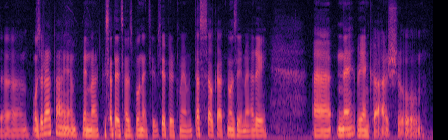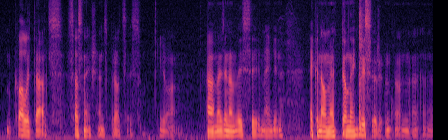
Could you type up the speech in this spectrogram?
uh, uzvarētājiem, vienmēr, kas attiecās uz būvniecības iepirkumiem. Tas savukārt nozīmē arī uh, ne vienkāršu kvalitātes sasniegšanas procesu. Jo, kā mēs zinām, visi mēģina ekonomēt pilnīgi visur un, un uh,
